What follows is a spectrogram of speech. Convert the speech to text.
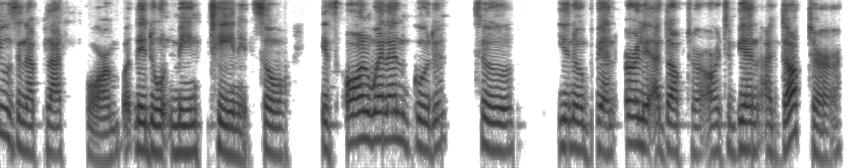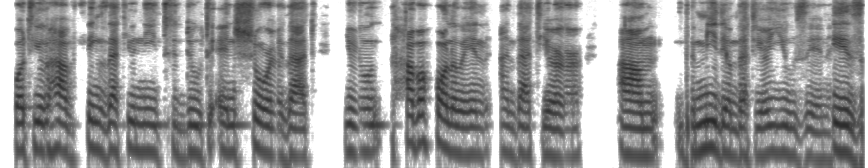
using a platform but they don't maintain it so it's all well and good to you know be an early adopter or to be an adopter but you have things that you need to do to ensure that you have a following and that your um, the medium that you're using is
